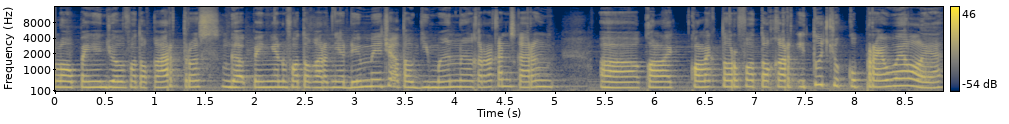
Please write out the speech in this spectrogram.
lo pengen jual photocard terus nggak pengen photocardnya damage atau gimana karena kan sekarang uh, kolek kolektor photocard itu cukup rewel ya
